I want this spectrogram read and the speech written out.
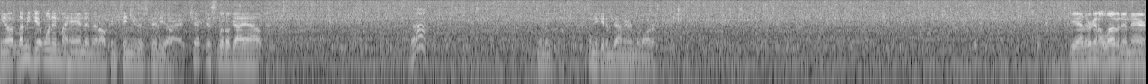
You know what, let me get one in my hand and then I'll continue this video. Alright, check this little guy out. Ah! Let me, let me get him down here in the water. Yeah, they're gonna love it in there.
